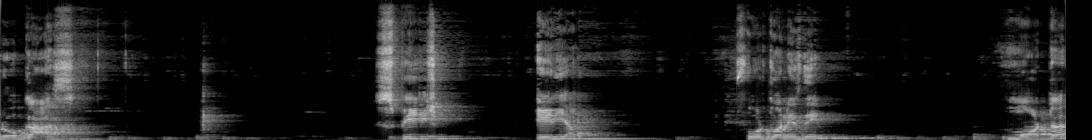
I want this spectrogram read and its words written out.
broca's speech area fourth one is the motor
